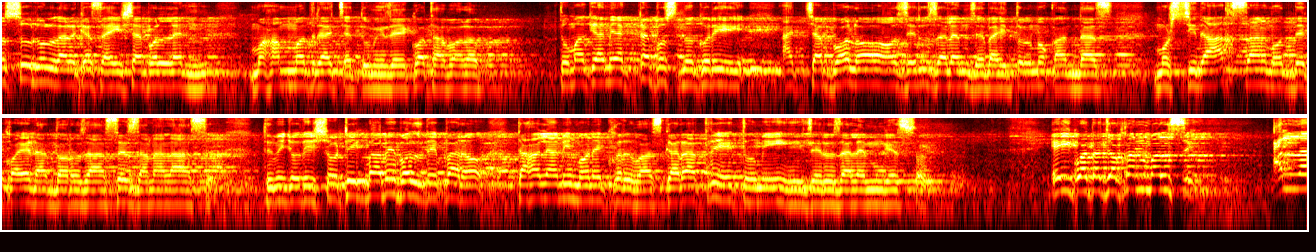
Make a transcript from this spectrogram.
রসুল্লাহর কাছে আইসা বললেন, মোহাম্মদ রাজা, তুমি যে কথা বলো তোমাকে আমি একটা প্রশ্ন করি। আচ্ছা বলো, জেরুজালেম যে বাইতুল মুকাদ্দাস, মসজিদ আকসার মধ্যে কয়টা দরজা আছে, জানালা আছে? তুমি যদি সঠিকভাবে বলতে পারো, তাহলে আমি মনে করব আজকে রাত্রে তুমি জেরুজালেম গেছো। এই কথা যখন বলছি, আল্লাহ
